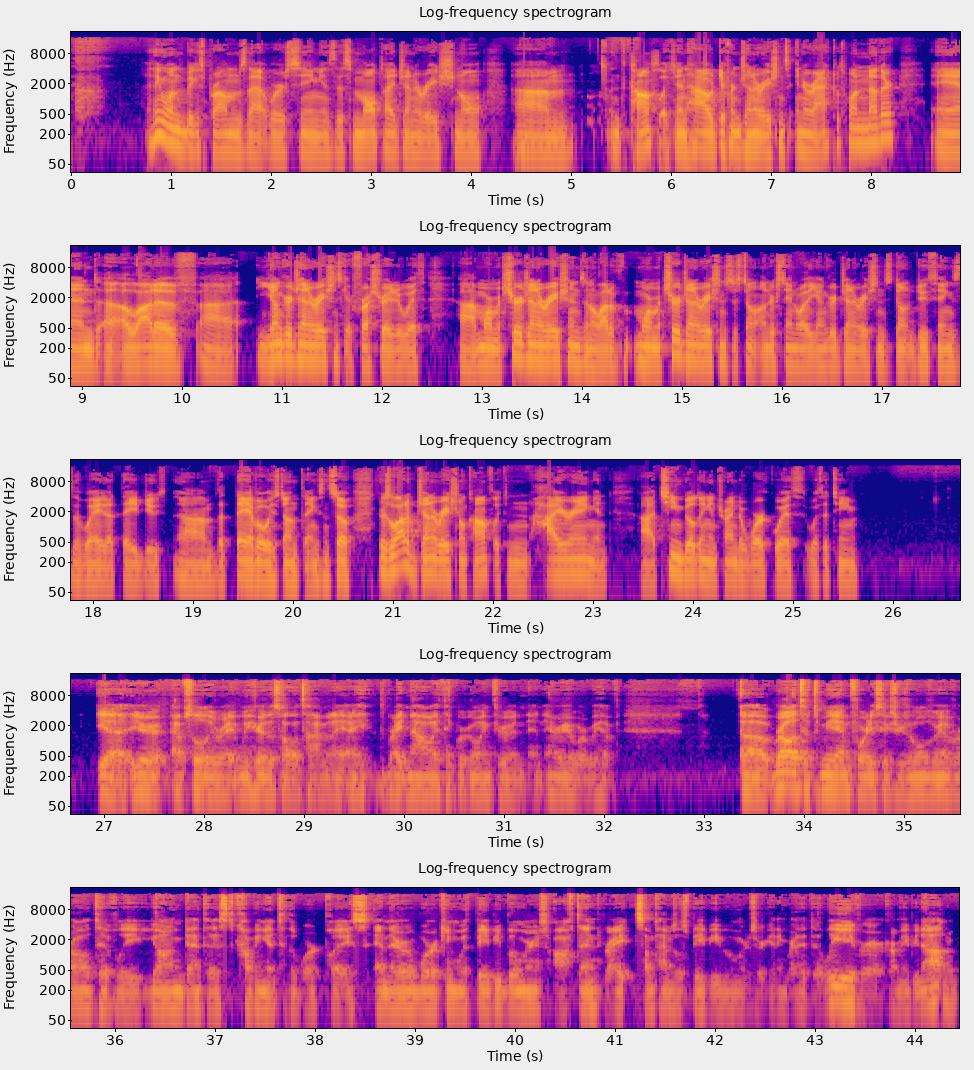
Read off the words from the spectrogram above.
I think one of the biggest problems that we're seeing is this multi generational um, conflict and how different generations interact with one another. And uh, a lot of uh, younger generations get frustrated with uh, more mature generations, and a lot of more mature generations just don't understand why the younger generations don't do things the way that they do, um, that they have always done things. And so there's a lot of generational conflict in hiring and uh, team building and trying to work with with a team. Yeah, you're absolutely right. We hear this all the time, and I, I right now I think we're going through an, an area where we have. Uh, relative to me, I'm 46 years old. We have a relatively young dentist coming into the workplace, and they're working with baby boomers often, right? Sometimes those baby boomers are getting ready to leave, or, or maybe not.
